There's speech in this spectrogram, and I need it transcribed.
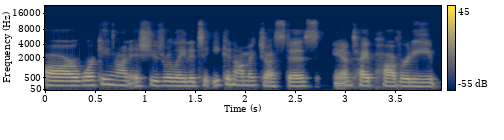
are working on issues related to economic justice, anti poverty,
